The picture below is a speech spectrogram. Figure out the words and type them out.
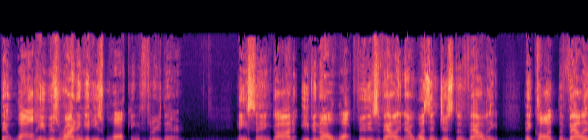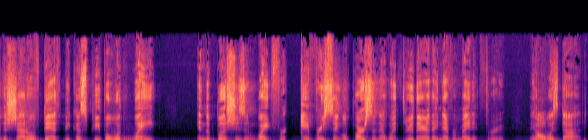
That while he was writing it, he's walking through there. And he's saying, God, even though I walk through this valley, now it wasn't just a valley. They call it the valley of the shadow of death because people would wait in the bushes and wait for every single person that went through there. They never made it through. They always died.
